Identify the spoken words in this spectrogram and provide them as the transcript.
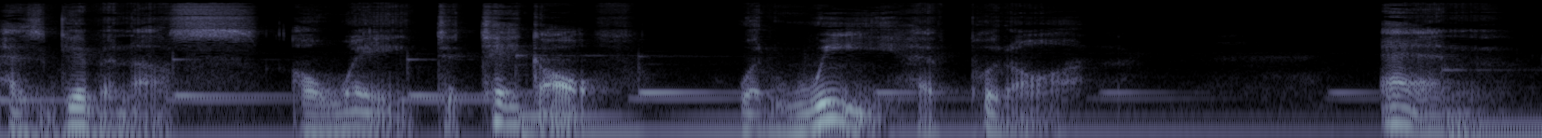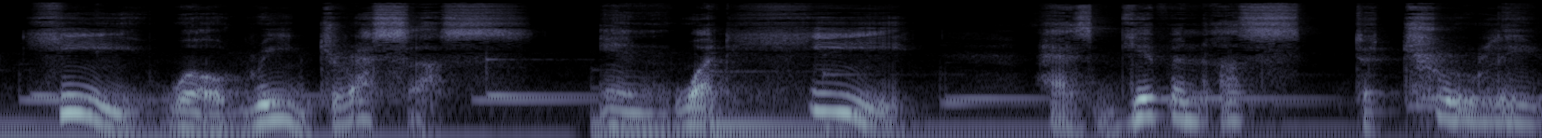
has given us a way to take off what we have put on, and He will redress us in what He has given us to truly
